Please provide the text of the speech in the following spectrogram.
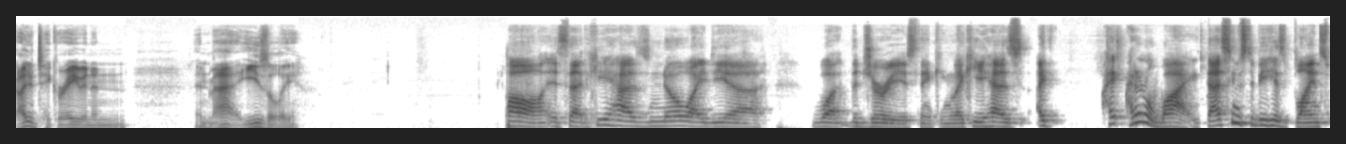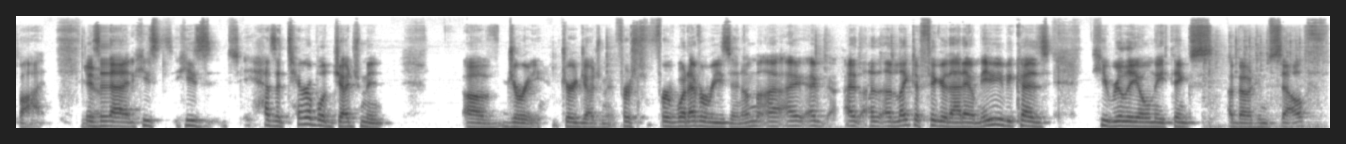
I would take Raven and and Matt easily. Paul is that he has no idea what the jury is thinking. Like he has, I, I, I don't know why. That seems to be his blind spot. Is Yeah. that he's he's has a terrible judgment of jury jury judgment for for whatever reason. I'm I I I I'd like to figure that out. Maybe because he really only thinks about himself,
